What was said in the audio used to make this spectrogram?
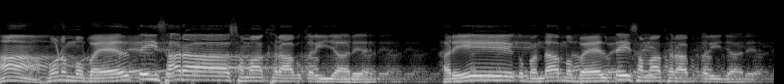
ਹਾਂ, ਹੁਣ ਮੋਬਾਈਲ ਤੇ ਹੀ ਸਾਰਾ ਸਮਾਂ ਖਰਾਬ ਕਰੀ ਜਾ ਰਿਹਾ ਹੈ। ਹਰੇਕ ਬੰਦਾ ਮੋਬਾਈਲ ਤੇ ਹੀ ਸਮਾਂ ਖਰਾਬ ਕਰੀ ਜਾ ਰਿਹਾ ਹੈ।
